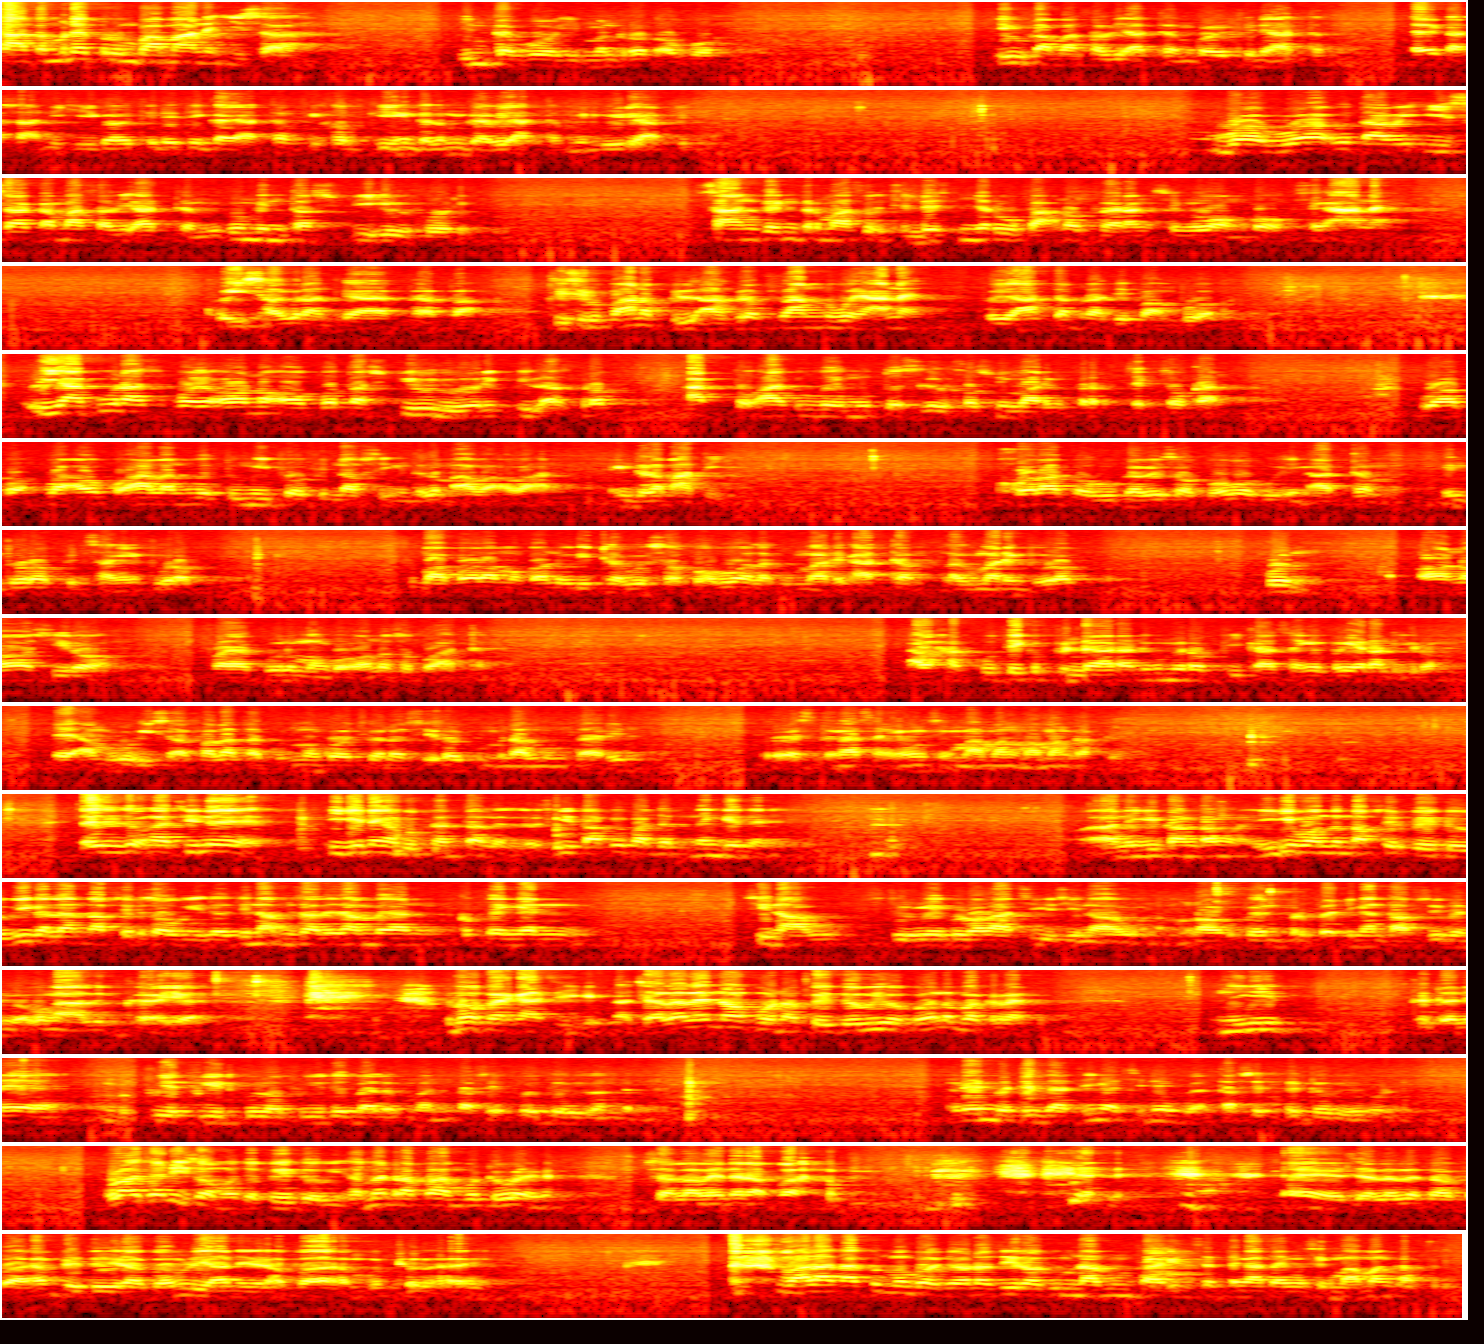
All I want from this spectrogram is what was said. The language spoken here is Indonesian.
Saat temennya perumpamaan Isa, Indah wohi menurut Allah. Iku kama sali Adam kau dini Adam. Eh kasak nihi kau dini tingkai Adam fi kholki ing dalam gawe Adam min wiri abid. Wa wa utawi Isa kama sali Adam iku min tasbihil khurib. Sangking termasuk jenis nyerupakno barang sing longko, sing aneh. Kau Isa ora dia bapak. Diserupakno bil agrab lan luwih aneh. Kaya Adam ra di pambuak. Liyakuna supaya ono apa tasbih luhuri bil asrab atau aku we mutus lil khosmi maring percekcokan wa wa au alan wa tumiba fi nafsi ing dalam awak-awakan ing dalam ati Khola kau gawe sapa wa ing Adam ing turabin sanging turab. Sumakola mongko nuli dawuh sapa wa lagu maring Adam lagu maring turab. Pun ono sira kaya kuno mongko ono sapa Adam Al hakuti kebenaran iku mirobika sange pangeran ira. Eh amru isa fala takun mongko ana sira iku menal eh, setengah sange sing mamang-mamang kabeh. Saya besok ngajine iki ning nganggo bantal terus tapi pancet ning kene. Ah niki kangkang iki wonten tafsir Bedawi kalian tafsir Sawi. Dadi nek misalnya sampean kepengen sinau sedurunge kula ngaji sinau menawa kepengen perbandingan tafsir ben kok alim gaya. Lo berkasih kita. Jalan nopo nak bedowi apa nama keren. Ini katanya buyut-buyut kulo buyut balik man tafsir bedowi wonten. Kalian berdiri dati nggak sini buat tafsir bedowi kulo. Kulo aja nih sama coba bedowi. Sama nerapa bodoh ya kan. Salah lain nerapa. Eh jalan lain apa? Bedowi apa? Muliani apa? Bodoh. Malah takut menggojono siro menabung tarik setengah saya musim mamang kabeh.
